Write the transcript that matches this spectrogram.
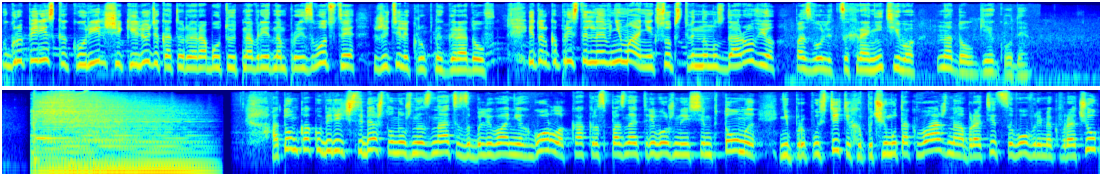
В группе риска курильщики, люди, которые работают на вредном производстве, жители крупных городов. И только пристальное внимание к собственному здоровью позволит сохранить его на долгие годы. О том, как уберечь себя, что нужно знать о заболеваниях горла, как распознать тревожные симптомы, не пропустить их и почему так важно обратиться вовремя к врачу,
